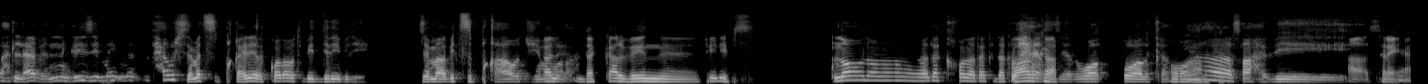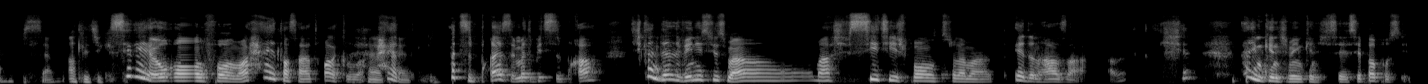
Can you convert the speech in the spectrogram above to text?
واحد اللعاب عند الإنجليزي ما تحاولش زعما تسبق عليه الكرة وتبي دريبلي زعما بي تسبقها وتجي مورا داك كالفين آه، فيليبس. نو نو نو هذاك خونا هذاك والكر. الحيط ديال والكر. يا صاحبي. آه سريع بزاف. اتليتيك سيري اون فورما حيط صاحبي تبارك الله. حيط ما تسبقها زعما تبي تسبقها اش كان دار فينيسيوس مع ما عرفتش في السيتي جوبونس ولا مع ايدن هازار ما يمكنش ما يمكنش. سي, سي با بوسيبل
